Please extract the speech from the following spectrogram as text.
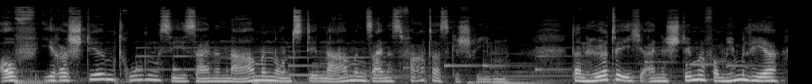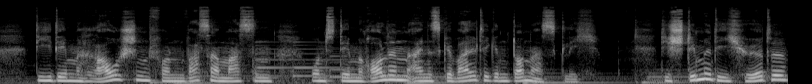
Auf ihrer Stirn trugen sie seinen Namen und den Namen seines Vaters geschrieben. Dann hörte ich eine Stimme vom Himmel her, die dem Rauschen von Wassermassen und dem Rollen eines gewaltigen Donners glich. Die Stimme, die ich hörte,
